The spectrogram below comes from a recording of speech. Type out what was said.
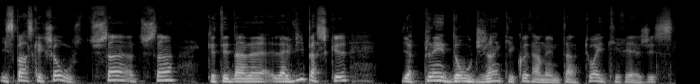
il se passe quelque chose. Tu sens, tu sens que tu es dans la, vie parce que il y a plein d'autres gens qui écoutent en même temps toi et qui réagissent.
